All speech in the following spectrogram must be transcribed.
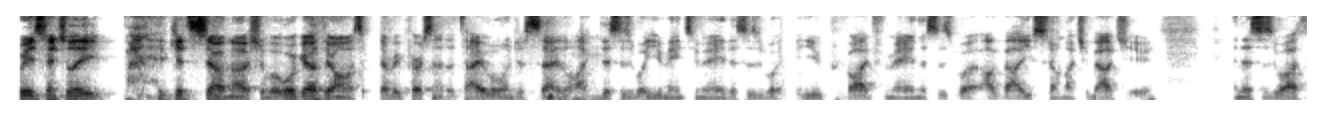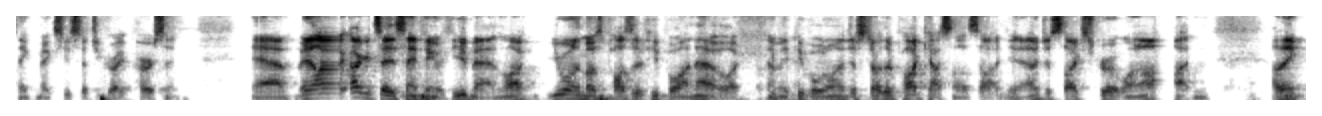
we essentially it gets so emotional, but we'll go through almost every person at the table and just say mm-hmm. like, this is what you mean to me, this is what you provide for me, and this is what I value so much about you, and this is what I think makes you such a great person. Yeah, and I, I, could say the same thing with you, man. Like you're one of the most positive people I know. Like how many people want to just start their podcast on the side, you know, just like screw it, why not? And I think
